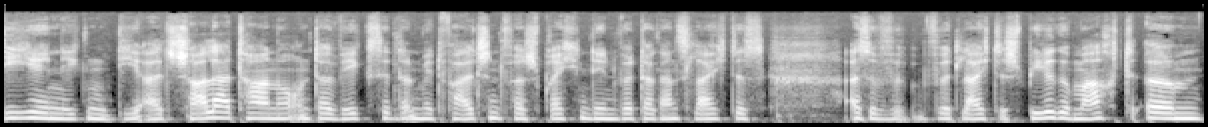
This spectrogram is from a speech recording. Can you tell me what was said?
diejenigen, die als Scharlatane unterwegs sind und mit falschen Versprechen, denen wird da ganz leichtes, also wird leichtes Spiel gemacht. Ähm,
